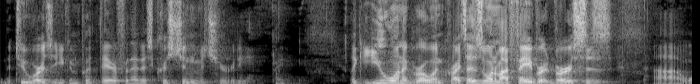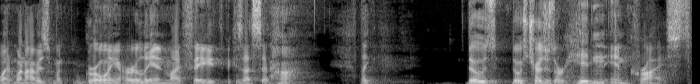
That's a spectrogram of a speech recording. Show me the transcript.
The two words that you can put there for that is Christian maturity. Right? Like you want to grow in Christ. This is one of my favorite verses uh, when, when I was growing early in my faith because I said, huh, like those, those treasures are hidden in Christ.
